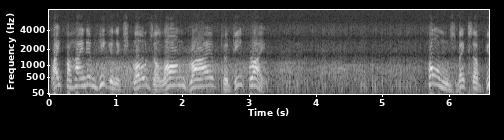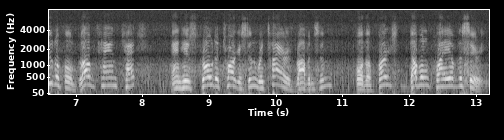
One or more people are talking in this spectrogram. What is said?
Right behind him, Hegan explodes a long drive to deep right. Holmes makes a beautiful gloved hand catch, and his throw to Torgeson retires Robinson for the first double play of the series.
